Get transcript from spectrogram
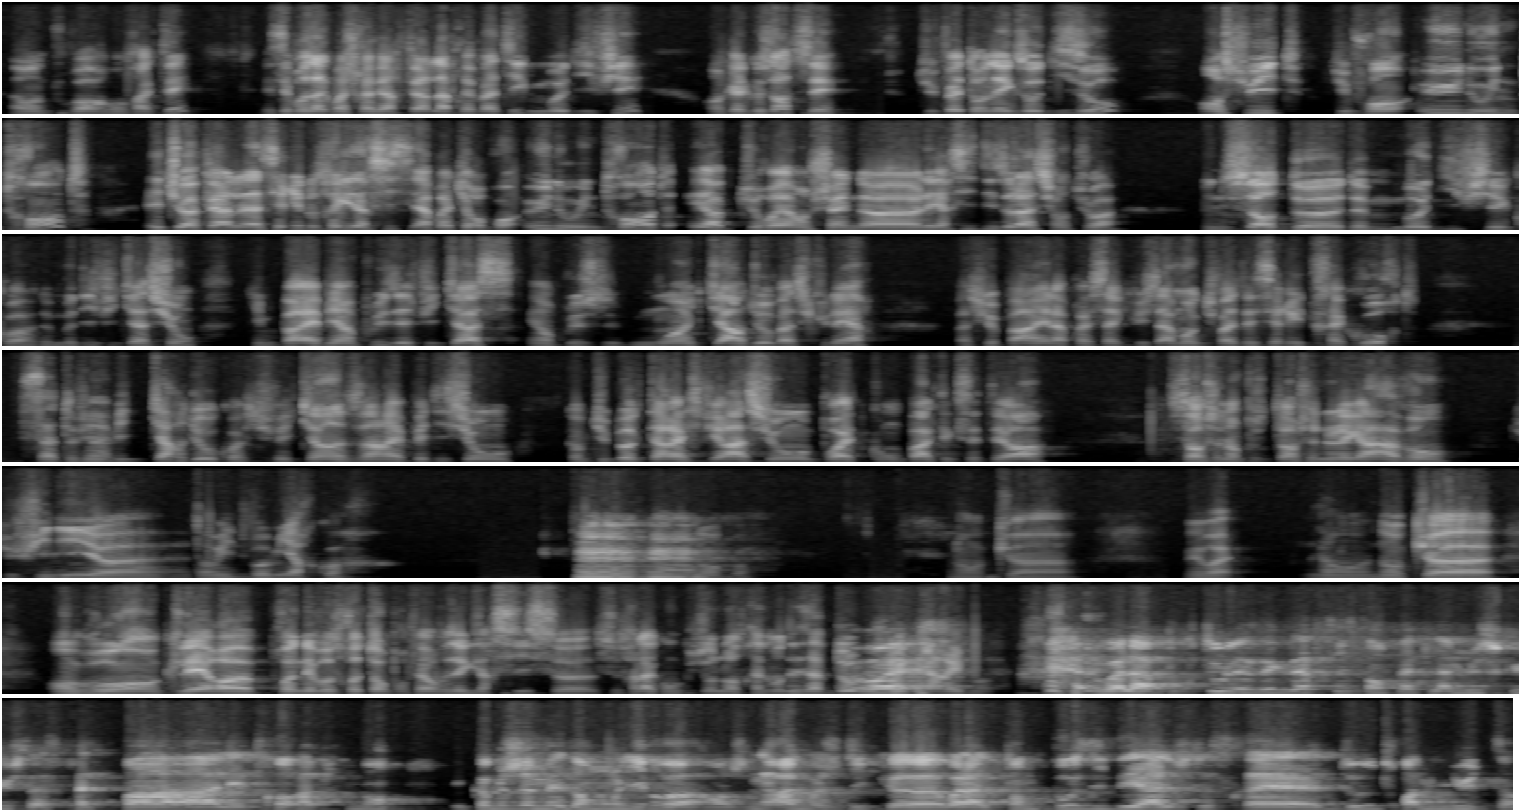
avant de pouvoir contracter. Et c'est pour ça que moi je préfère faire de la pré-fatigue modifiée. En quelque sorte, c'est tu fais ton exo d'ISO, ensuite tu prends une ou une 30 et tu vas faire la série d'autres exercices. Et après tu reprends une ou une 30 et hop, tu réenchaînes euh, l'exercice d'isolation, tu vois. Une sorte de, de modifié, quoi, de modification qui me paraît bien plus efficace et en plus moins cardiovasculaire. Parce que pareil, la presse à cuisse, à moins que tu fasses des séries très courtes, ça devient vite cardio, quoi. tu fais 15-20 répétitions, comme tu bloques ta respiration pour être compact, etc. Si en plus, tu enchaînes le gars avant, tu finis, euh, t'as envie de vomir, quoi. Mmh, mmh. Non, quoi. Donc, euh, mais ouais. Non, donc, euh, en gros, en clair, euh, prenez votre temps pour faire vos exercices. ce sera la conclusion de l'entraînement des abdos ouais. voilà, pour tous les exercices, en fait, la muscu, ça se prête pas à aller trop rapidement. Et comme je mets dans mon livre, en général, moi, je dis que voilà, le temps de pause idéal, ce serait 2-3 minutes.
